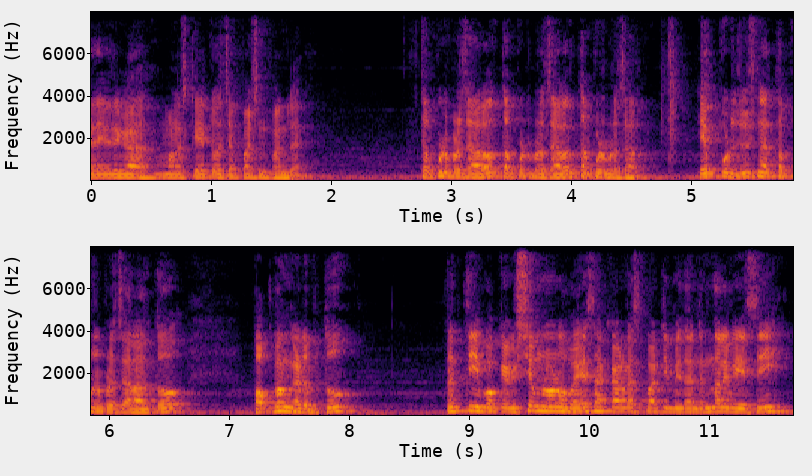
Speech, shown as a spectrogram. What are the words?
అదేవిధంగా మన స్టేట్లో చెప్పాల్సిన పనిలే. తప్పుడు ప్రచారం తప్పుడు ప్రచారం తప్పుడు ప్రచారం. ఎప్పుడు చూసినా తప్పుడు ప్రచారాలతో పబ్బం గడుపుతూ ప్రతి ఒక్క విషయంలోనూ వైఎస్ఆర్ కాంగ్రెస్ పార్టీ మీద నిందలు వేసి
